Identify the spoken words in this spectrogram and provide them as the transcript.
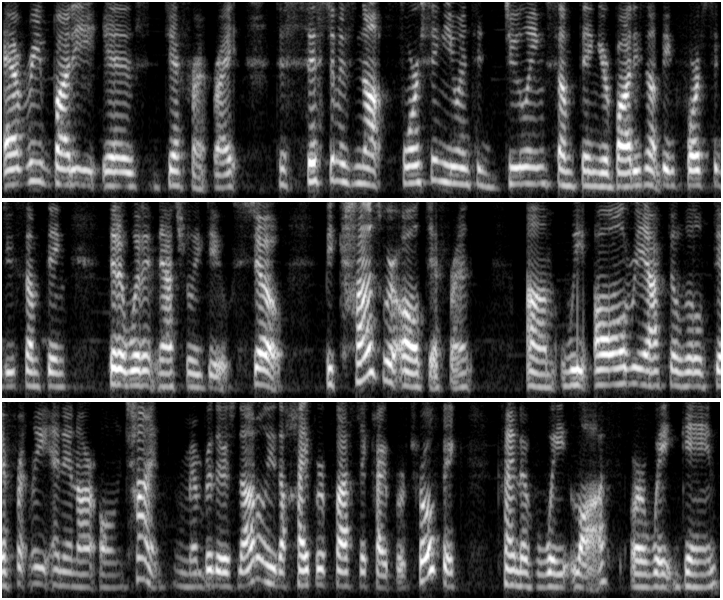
Everybody is different, right? The system is not forcing you into doing something. Your body's not being forced to do something that it wouldn't naturally do. So, because we're all different, um, we all react a little differently and in our own time. Remember, there's not only the hyperplastic, hypertrophic kind of weight loss or weight gain,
